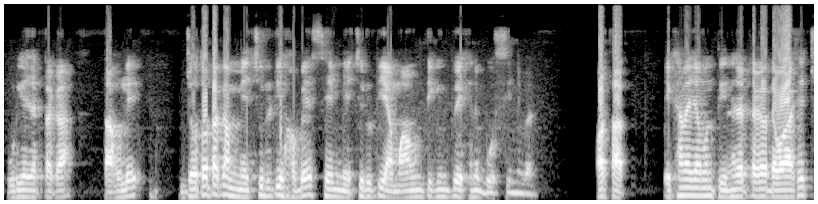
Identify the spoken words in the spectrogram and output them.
কুড়ি হাজার টাকা। তাহলে যত টাকা মেচুরিটি হবে, সেই মেচুরিটি অ্যামাউন্টটি কিন্তু এখানে বসিয়ে নেবেন। অর্থাৎ এখানে যেমন তিন হাজার টাকা দেওয়া আছে, ছ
